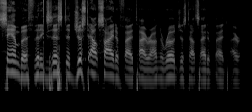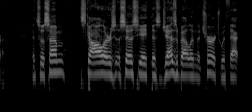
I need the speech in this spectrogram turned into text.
Sambath that existed just outside of Thyatira, on the road just outside of Thyatira. And so some scholars associate this Jezebel in the church with that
